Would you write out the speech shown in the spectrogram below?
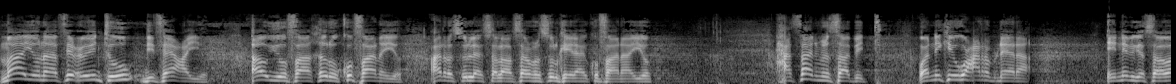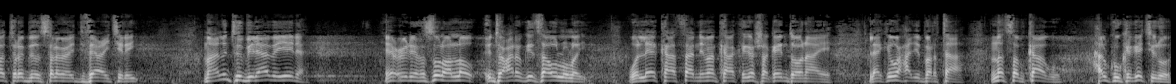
maa yunaaficu intuu difaacayo aw yufaakhiru ku faanayo can rasuulilahi sal slam rasuulka ilahay ku faanaayo. Xasaan ibnu haabit waa ninkii ugu carab dheeraa ee nebiga salawaatu rabbi wasalam ale difaaci jiray. Maalintuu bilaabayeyna. Wuxuu yidhi rasuul allow intuu carabkiisaa lulay wallee kaasaa nimankaa kaga shaqayn doonaaye laakiin waxaad i bartaa nasabkaagu halkuu kaga jiro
